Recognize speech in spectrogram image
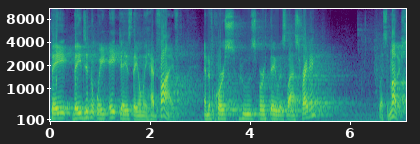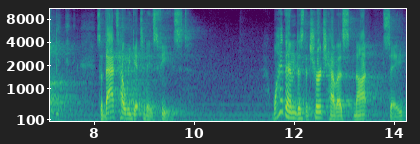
they, they didn't wait eight days, they only had five. And of course, whose birthday was last Friday? Blessed Mother's. So that's how we get today's feast. Why then does the church have us not say,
